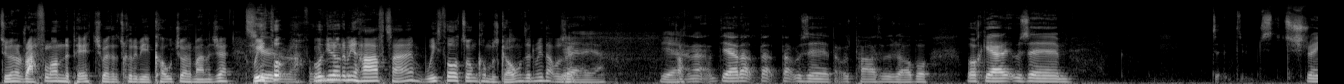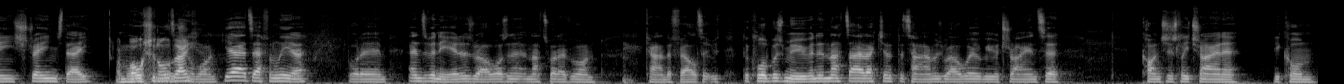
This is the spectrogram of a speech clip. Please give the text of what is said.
doing a raffle on the pitch, whether it's going to be a coach or a manager. we thought, well, you know what I mean. Half time, we thought Duncan was going, didn't we? That was yeah, it. Yeah, yeah, yeah. That, yeah, that, that that was uh, that was part of it as well. But look, yeah, it was um, strange, strange day. Emotional, emotional day. One. Yeah, definitely. Yeah, but um, ends of an era as well, wasn't it? And that's what everyone kind of felt. It was the club was moving in that direction at the time as well, where we were trying to consciously trying to become,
